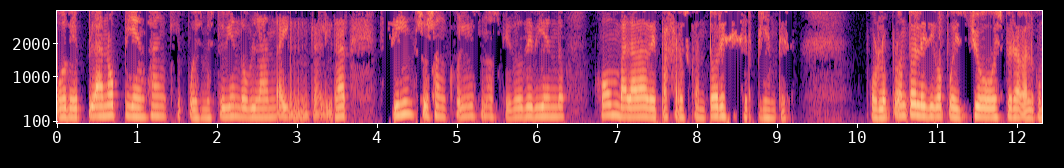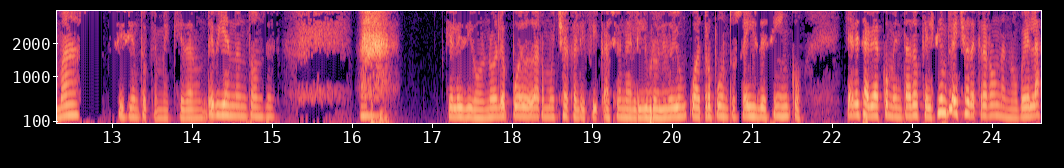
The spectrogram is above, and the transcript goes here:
o de plano piensan que pues me estoy viendo blanda y en realidad sí, Susan Collins nos quedó debiendo con balada de pájaros cantores y serpientes. Por lo pronto les digo pues yo esperaba algo más, sí siento que me quedaron debiendo entonces que les digo, no le puedo dar mucha calificación al libro, le doy un 4.6 de 5. Ya les había comentado que el simple hecho de crear una novela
